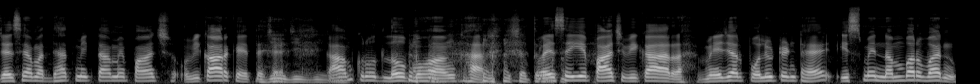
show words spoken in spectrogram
जैसे हम आध्यात्मिकता में पाँच विकार कहते हैं काम क्रोध लोभ मोह अहंकार। वैसे ये पाँच विकार मेजर पोल्यूटेंट है। इसमें नंबर वन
